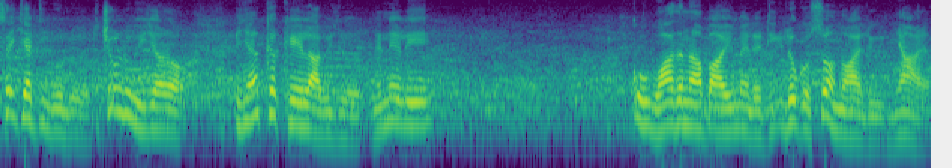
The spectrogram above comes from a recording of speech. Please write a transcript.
စိတ်ကြက်တည်ဖို့လိုတယ်တချို့လူကြီးကျတော့အရန်ခက်ခဲလာပြီဆိုတော့နည်းနည်းလေး ကိုဝါသနာပါရင်မဲ့လေဒီအလုပ်ကိုစွန့်သွားတဲ့လူကြီးများတယ်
